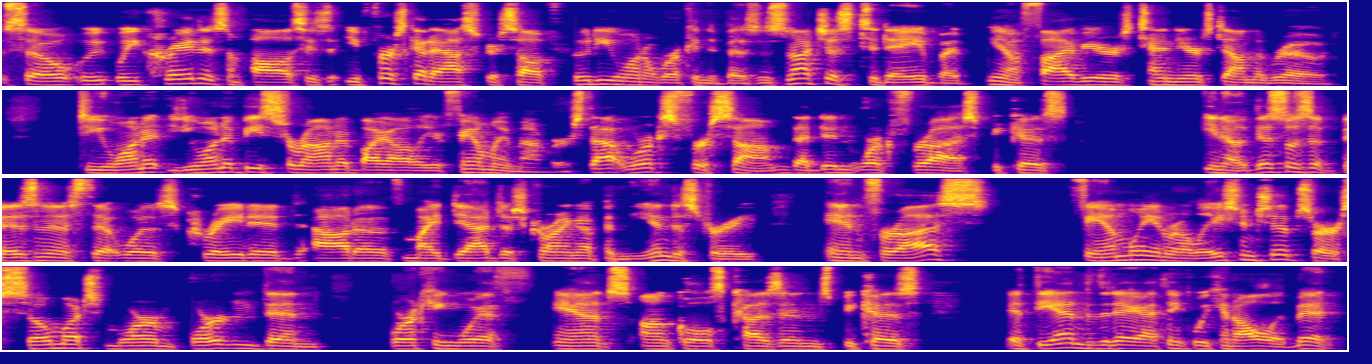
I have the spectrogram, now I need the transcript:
So we, we created some policies. You first got to ask yourself, who do you want to work in the business? Not just today, but you know, five years, ten years down the road. Do you want it? Do you want to be surrounded by all your family members? That works for some. That didn't work for us because, you know, this was a business that was created out of my dad just growing up in the industry. And for us, family and relationships are so much more important than working with aunts, uncles, cousins, because at the end of the day, I think we can all admit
